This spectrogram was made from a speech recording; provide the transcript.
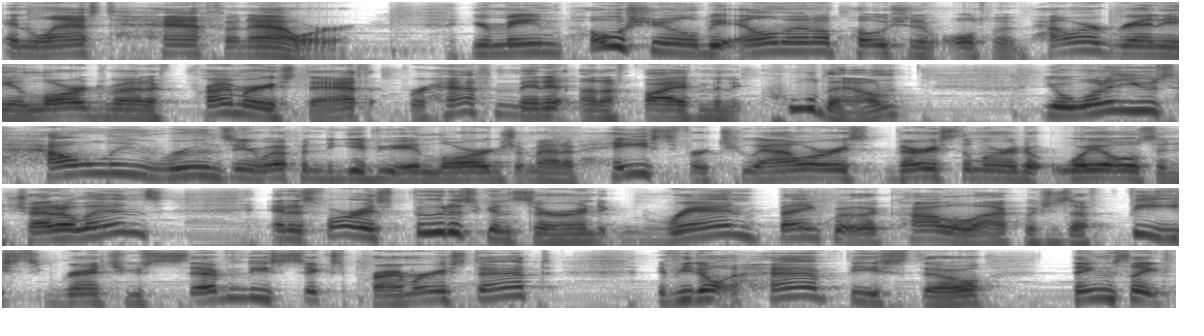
and lasts half an hour. Your main potion will be Elemental Potion of Ultimate Power, granting a large amount of primary stat for half a minute on a 5 minute cooldown. You'll want to use Howling Runes in your weapon to give you a large amount of haste for 2 hours, very similar to Oils and Shadowlands. And as far as food is concerned, Grand Banquet of the Kalu'ak, which is a feast, grants you 76 primary stat. If you don't have feast though, Things like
